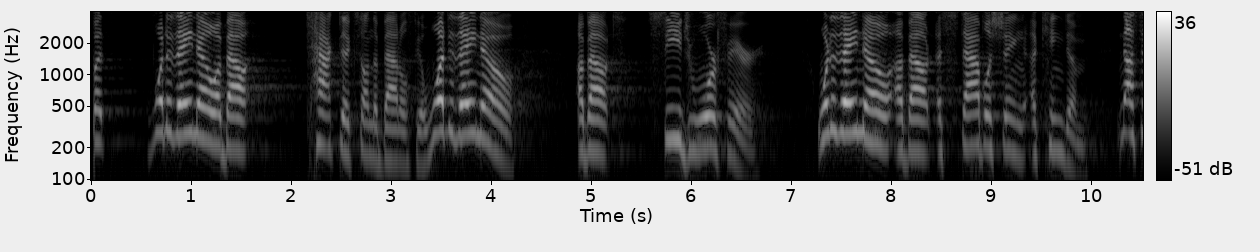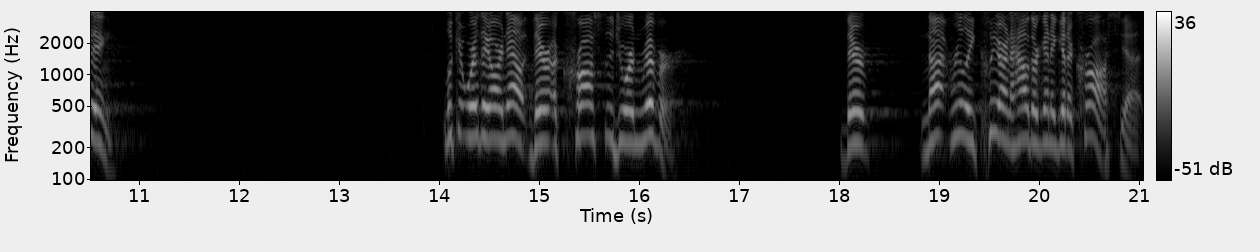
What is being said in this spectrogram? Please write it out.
But what do they know about tactics on the battlefield? What do they know about siege warfare? What do they know about establishing a kingdom? Nothing. Look at where they are now. They're across the Jordan River. They're not really clear on how they're going to get across yet.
